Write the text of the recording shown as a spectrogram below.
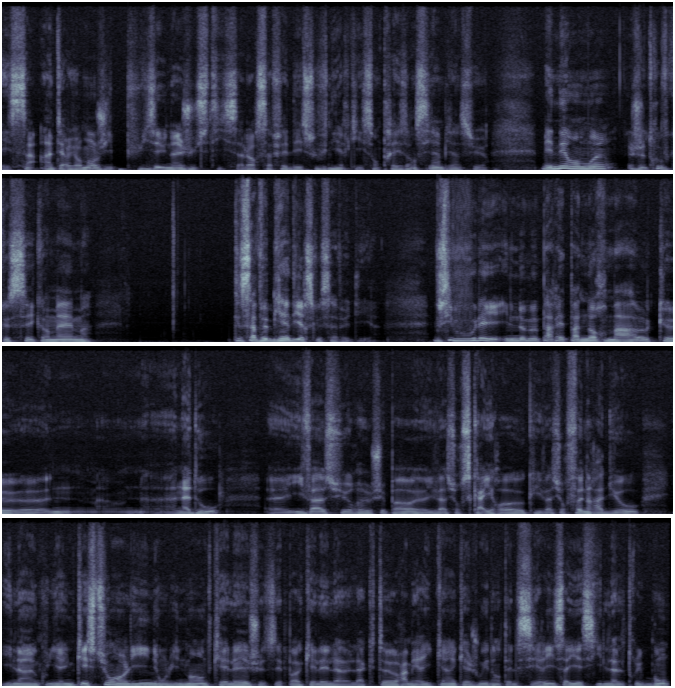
Et ça, intérieurement, j'y puisais une injustice. Alors ça fait des souvenirs qui sont très anciens, bien sûr. Mais néanmoins, je trouve que c'est quand même... que ça veut bien dire ce que ça veut dire. Si vous voulez, il ne me paraît pas normal qu'un euh, ado euh, il va sur, euh, je sais pas, euh, il va sur Skyrock, il va sur Fun Radio. Il a, il a une question en ligne, on lui demande quel est, je sais pas, quel est l'acteur américain qui a joué dans telle série. Ça y est, s'il a le truc bon,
